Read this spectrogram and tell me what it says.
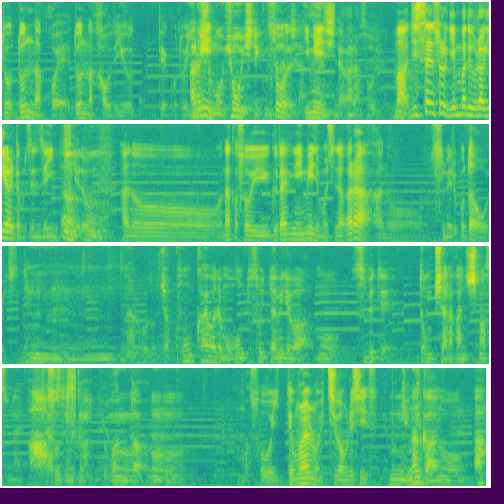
どどんな声どんな顔で言うってことをイメある種もージう憑依してくるそうイメージしながら。まあ実際にそれ現場で裏切られても全然いいんですけど、うんうん。あのーなんかそういう具体的なイメージを持ちながら、あのー進めることが多いですね。うん。なるほど。じゃあ今回はでも本当そういった意味ではもう全てドンピシャな感じしますね。ああそうですか。よかった。うん。まあ、そう言ってもらえるのが一番嬉しいですね。なんかあのあ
